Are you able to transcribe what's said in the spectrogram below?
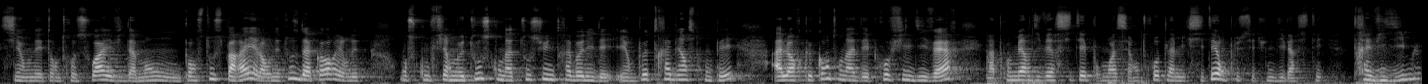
Si on est entre soi, évidemment, on pense tous pareil. Alors on est tous d'accord et on, on se confirme tous qu'on a tous eu une très bonne idée. Et on peut très bien se tromper alors que quand on a des profils divers, la première diversité pour moi c'est entre autres la mixité, en plus c'est une diversité très visible,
